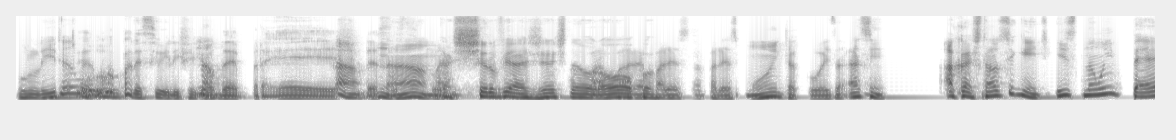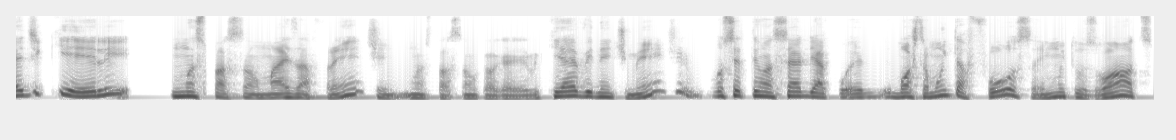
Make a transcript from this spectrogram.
O Lira. É, não o- apareceu ele de Não. Aldebrecht, Não, não, mas- Cacheiro viajante na Europa. Aparece, aparece muita coisa. Assim, a questão é o seguinte: isso não impede que ele, numa situação mais à frente, numa situação que evidentemente você tem uma série de aco- ele mostra muita força e muitos votos,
